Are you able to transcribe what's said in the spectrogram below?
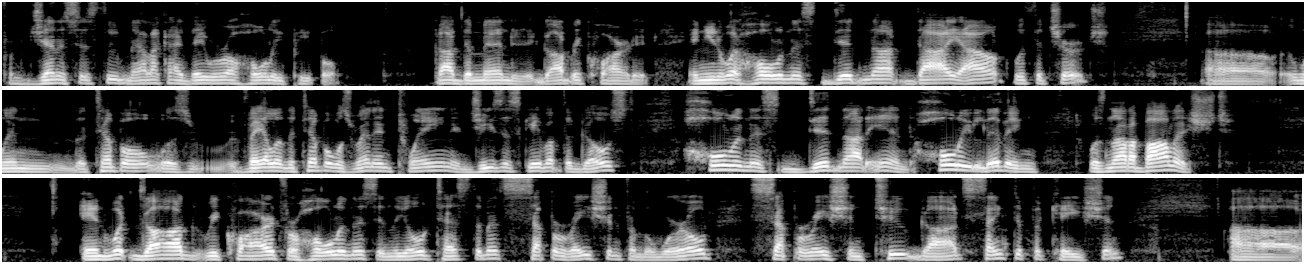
From Genesis through Malachi, they were a holy people. God demanded it, God required it. And you know what? Holiness did not die out with the church. Uh, when the temple was, veil of the temple was rent in twain and Jesus gave up the ghost, holiness did not end. Holy living was not abolished. And what God required for holiness in the Old Testament separation from the world, separation to God, sanctification, uh,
